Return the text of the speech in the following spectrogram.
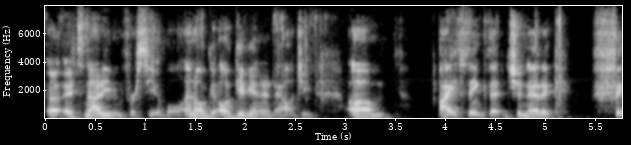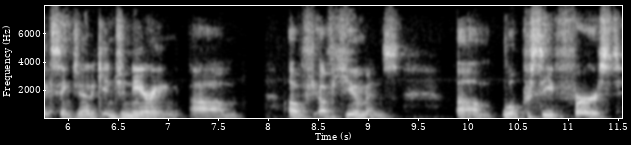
Uh, it's not even foreseeable. And I'll, I'll give you an analogy. Um, I think that genetic fixing, genetic engineering um, of, of humans um, will proceed first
